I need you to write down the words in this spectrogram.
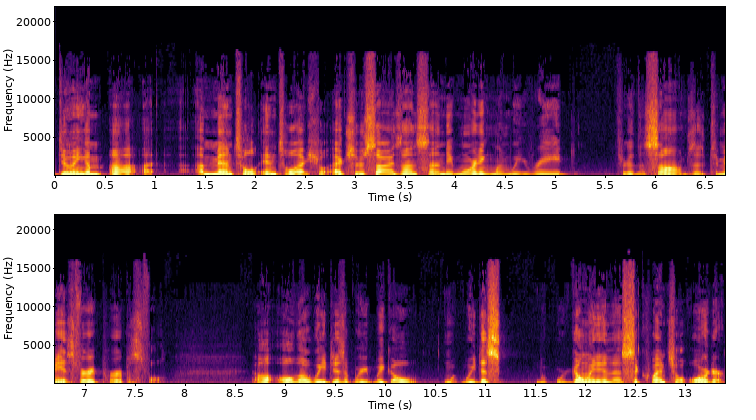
doing a, a, a, mental intellectual exercise on Sunday morning when we read through the Psalms. It, to me, it's very purposeful. Uh, although we just we, we go we just we're going in a sequential order,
